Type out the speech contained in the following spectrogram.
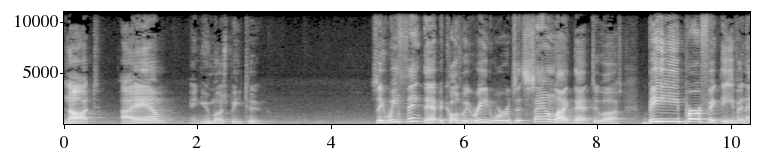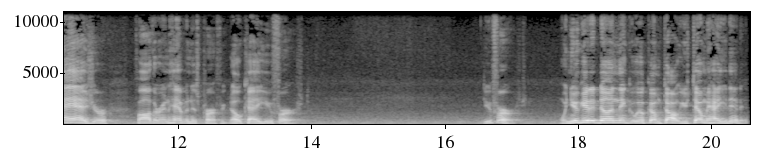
Not I am and you must be too. See, we think that because we read words that sound like that to us. Be ye perfect, even as your Father in heaven is perfect. Okay, you first. You first. When you get it done, then we'll come talk. You tell me how you did it.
